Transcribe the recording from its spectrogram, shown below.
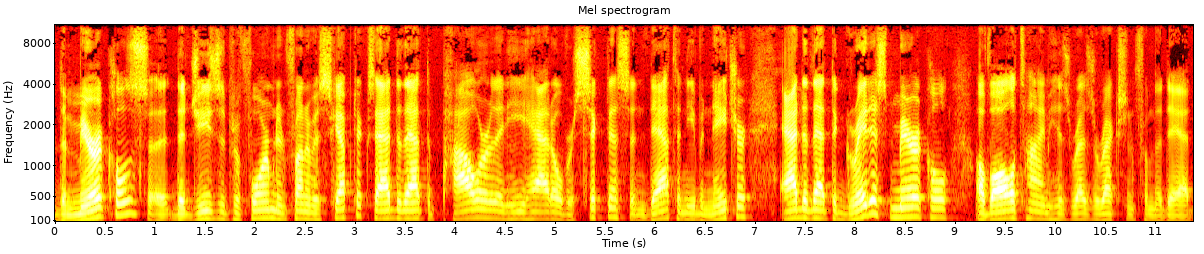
the miracles uh, that Jesus performed in front of his skeptics. Add to that the power that he had over sickness and death and even nature. Add to that the greatest miracle of all time, his resurrection from the dead.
